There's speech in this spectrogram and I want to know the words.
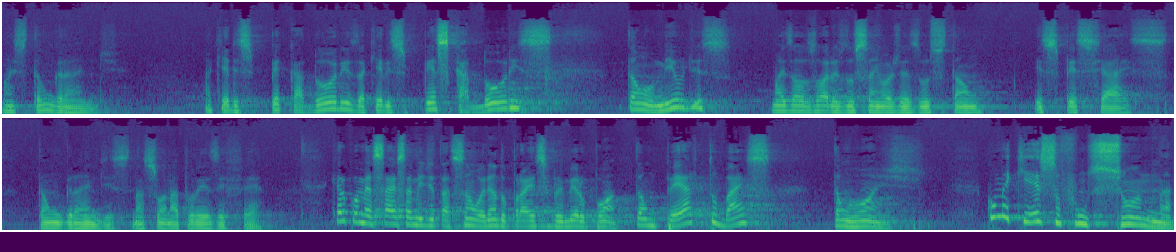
mas tão grande. Aqueles pecadores, aqueles pescadores, tão humildes, mas aos olhos do Senhor Jesus tão especiais, tão grandes na sua natureza e fé. Quero começar essa meditação olhando para esse primeiro ponto, tão perto, mas tão longe. Como é que isso funciona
